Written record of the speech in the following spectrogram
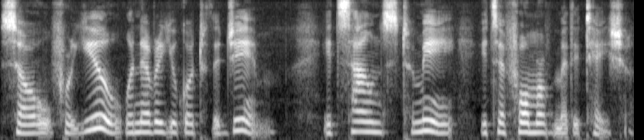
So for you, whenever you go to the gym, it sounds to me it's a form of meditation.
